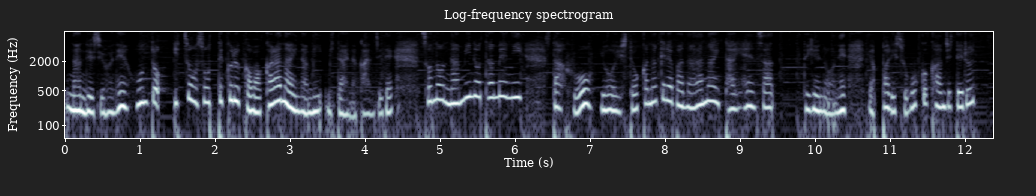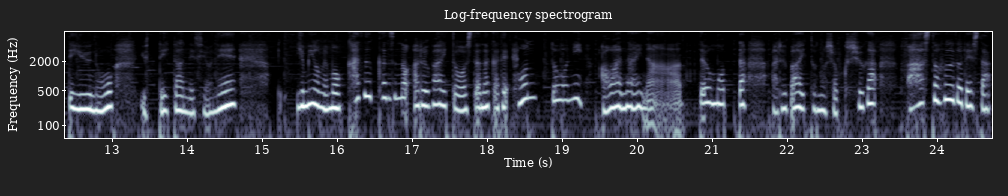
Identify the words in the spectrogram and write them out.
なんですよね。本当いつ襲ってくるかわからない波みたいな感じで。その波のためにスタッフを用意しておかなければならない大変さっていうのをねやっぱりすごく感じてるっていうのを言っていたんですよね。弓嫁も数々のアルバイトをした中で本当に合わないなって思ったアルバイトの職種がファーストフードでした。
